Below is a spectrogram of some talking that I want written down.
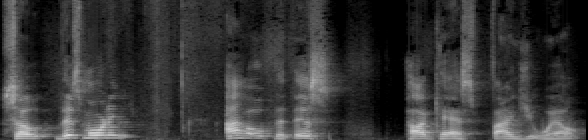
So this morning, I hope that this podcast finds you well.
